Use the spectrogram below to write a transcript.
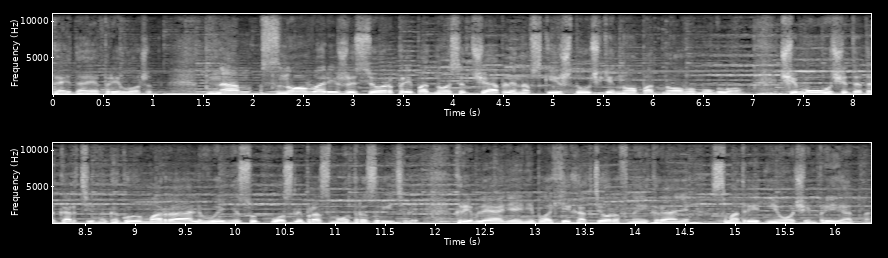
Гайдая приложит. Нам снова режиссер преподносит чаплиновские штучки, но под новым углом. Чему учит эта картина? Какую мораль вынесут после просмотра зрители? Кривляние неплохих актеров на экране смотреть не очень приятно.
